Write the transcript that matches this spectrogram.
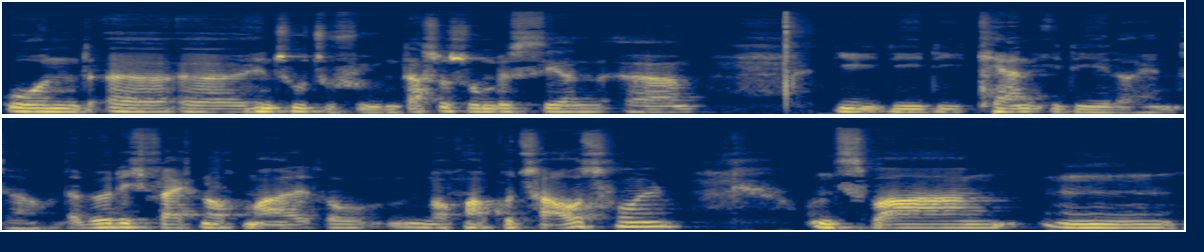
und äh, äh, hinzuzufügen. Das ist so ein bisschen äh, die, die, die Kernidee dahinter. Und da würde ich vielleicht noch mal so noch mal kurz ausholen. Und zwar, mh, hm,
